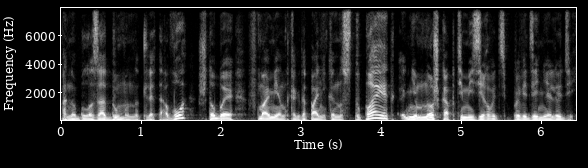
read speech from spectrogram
оно было задумано для того, чтобы в момент, когда паника наступает, немножко оптимизировать поведение людей.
